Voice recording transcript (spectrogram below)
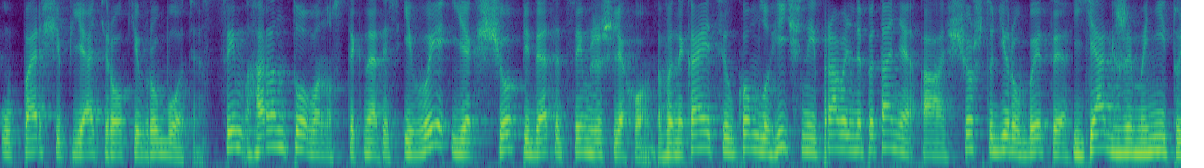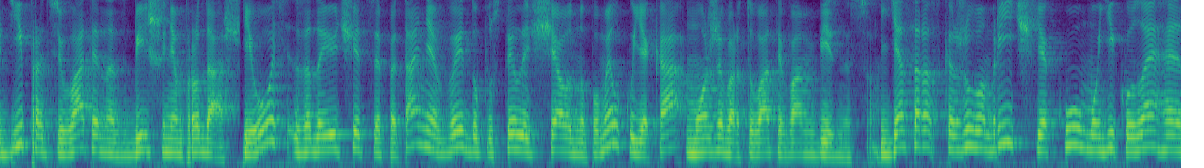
у перші 5 років роботи. З цим гарантовано стикнетесь і ви, якщо підете цим же шляхом. Виникає цілком логічне і правильне питання: а що ж тоді робити? Як же мені тоді працювати над збільшенням продаж? І ось, задаючи це питання, ви допустили ще одну помилку, яка може вартувати вам бізнес. Бізнесу. Я зараз скажу вам річ, яку мої колеги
